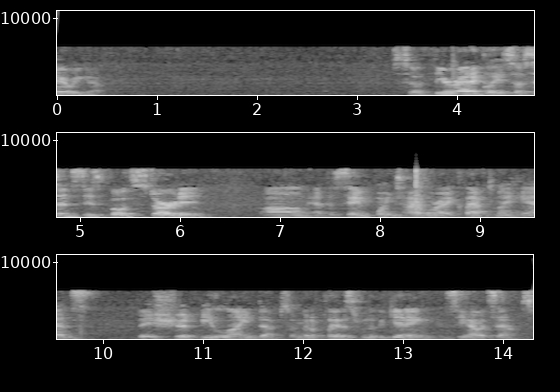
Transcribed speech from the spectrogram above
There we go. So theoretically, so since these both started um, at the same point in time where I clapped my hands, they should be lined up. So I'm going to play this from the beginning and see how it sounds.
